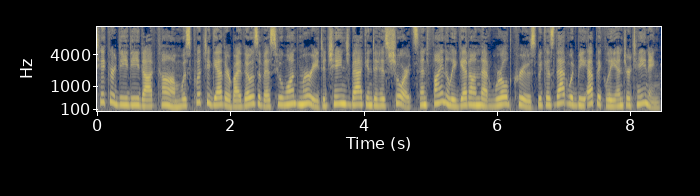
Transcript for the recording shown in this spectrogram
TickerDD.com was put together by those of us who want Murray to change back into his shorts and finally get on that world cruise because that would be epically entertaining.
